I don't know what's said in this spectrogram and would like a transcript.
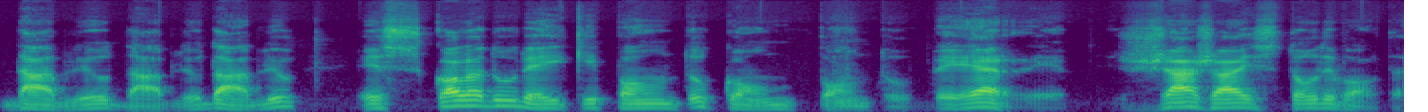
www.escoladoreiki.com.br. Já já estou de volta.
